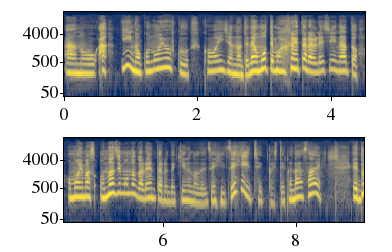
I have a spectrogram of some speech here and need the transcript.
あのあいいのこのお洋服かわいいじゃんなんてね思ってもらえたら嬉しいなと思います。同じものがレンタルできるのでぜひぜひチェックしてください。え動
